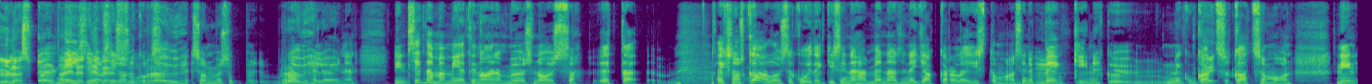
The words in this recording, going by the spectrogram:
ylöspäin tai niin, siinä, siinä on niin röyhe, se on myös röyhelöinen. Niin sitä mä mietin aina myös noissa, että eikö noissa kaaloissa kuitenkin, sinähän mennään sinne jakkaralle istumaan, sinne mm. penkkiin, niin kuin katso, katsomoon. Niin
